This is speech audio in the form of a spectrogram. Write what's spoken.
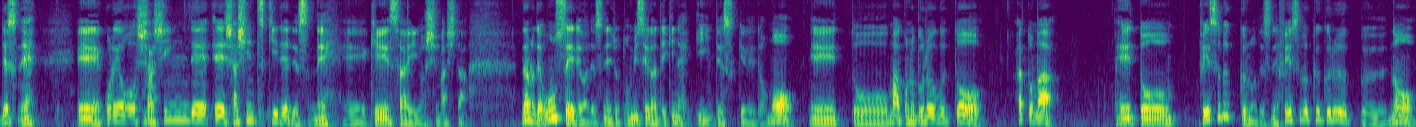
ですね。え、これを写真で、え、写真付きでですね、え、掲載をしました。なので音声ではですねちょっとお見せができないんですけれども、えっ、とまあ、このブログとあとまあえっ、ー、と、Facebook のですね、Facebook グループの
